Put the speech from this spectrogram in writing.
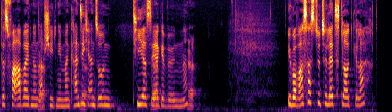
das verarbeiten und. Abschied nehmen. Man kann sich an so ein Tier sehr gewöhnen. Ne? Über was hast du zuletzt laut gelacht?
